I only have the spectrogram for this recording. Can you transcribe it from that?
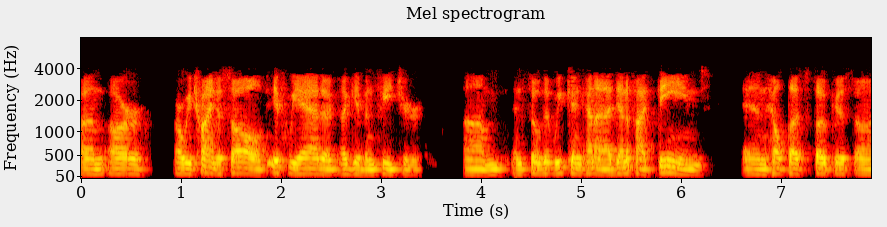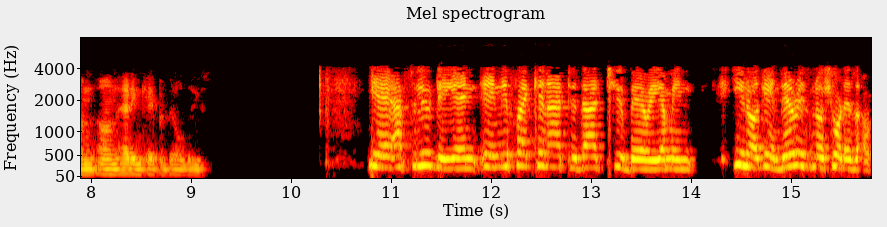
um, are, are we trying to solve if we add a, a given feature? Um, and so that we can kind of identify themes and help us focus on, on adding capabilities. Yeah, absolutely. And, and if I can add to that too, Barry, I mean, you know, again, there is no shortage of,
